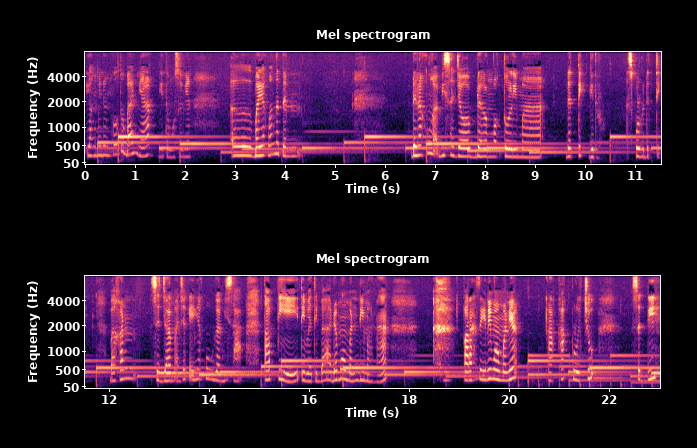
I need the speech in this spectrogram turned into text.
yang meaningful tuh banyak gitu. Maksudnya uh, banyak banget dan dan aku nggak bisa jawab dalam waktu 5 detik gitu. 10 detik. Bahkan sejam aja kayaknya aku nggak bisa. Tapi tiba-tiba ada momen di mana parah sih ini momennya kakak lucu sedih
